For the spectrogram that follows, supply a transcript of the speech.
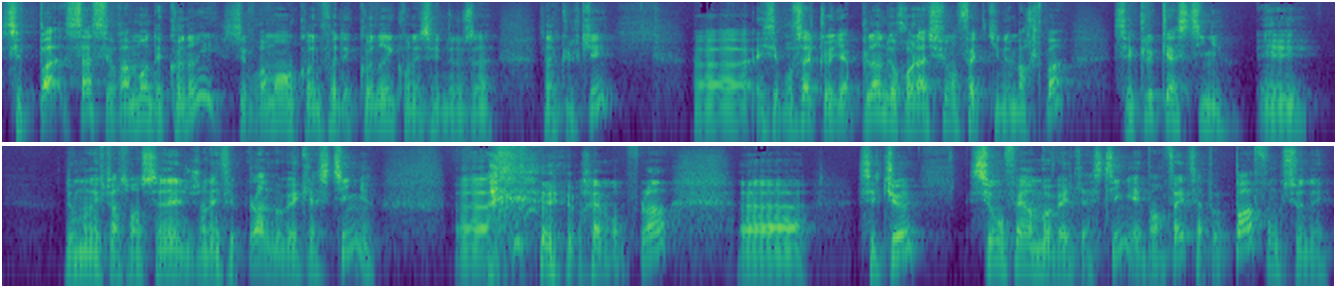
C'est pas, ça, c'est vraiment des conneries. C'est vraiment, encore une fois, des conneries qu'on essaie de nous inculquer. Euh, et c'est pour ça qu'il y a plein de relations, en fait, qui ne marchent pas. C'est que le casting. Et de mon expérience professionnelle, j'en ai fait plein de mauvais castings. Euh, vraiment plein. Euh, c'est que, si on fait un mauvais casting, et eh ben, en fait, ça peut pas fonctionner.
